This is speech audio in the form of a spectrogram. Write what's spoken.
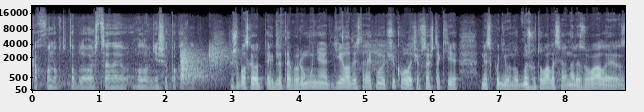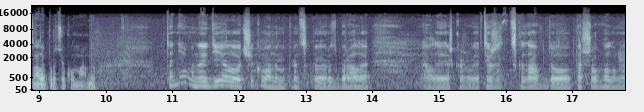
рахунок та табло ось це найголовніший показник. Скажи, будь ласка, як для тебе, Румунія діяла десь так, як ми очікували, чи все ж таки несподівано? Ми ж готувалися, аналізували, знали про цю команду. Та ні, вони діяли очікувано, ми, в принципі, розбирали. Але я ж кажу, як ти вже сказав, до першого голу ми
